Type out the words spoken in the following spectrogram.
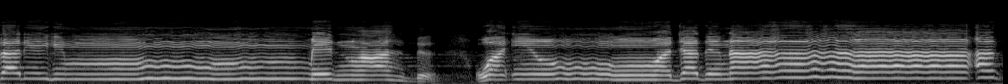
لأكثرهم من عهد وإن وجدنا أكثرهم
